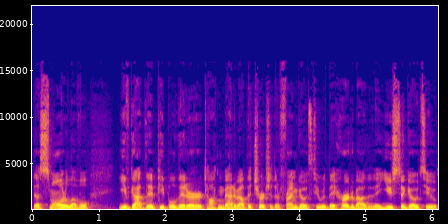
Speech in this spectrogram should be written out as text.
a smaller level, you've got the people that are talking bad about the church that their friend goes to or they heard about it, they used to go to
